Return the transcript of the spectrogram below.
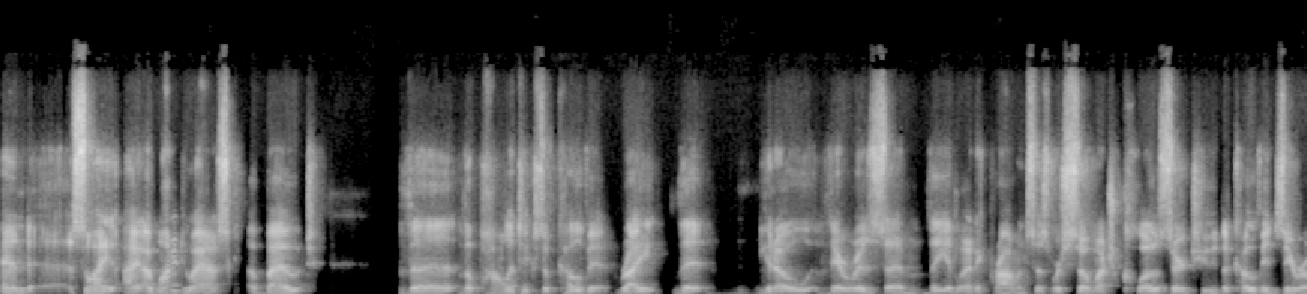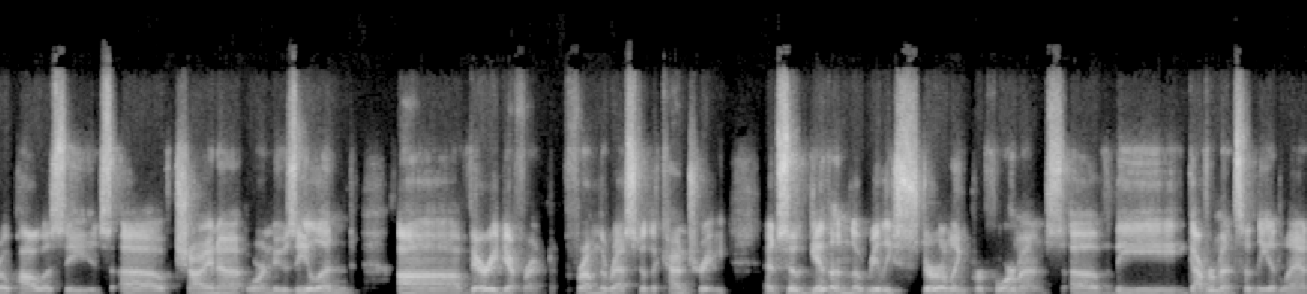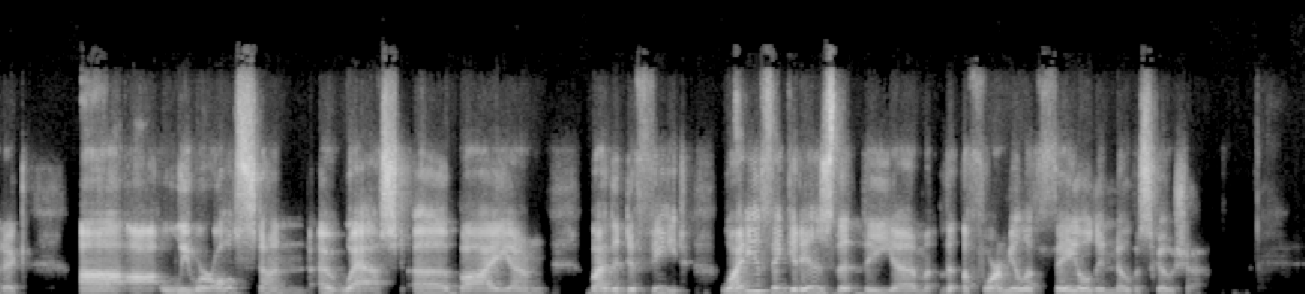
and uh, so I, I, wanted to ask about the the politics of COVID, right? That you know there was um, the Atlantic provinces were so much closer to the COVID zero policies of China or New Zealand, uh, very different from the rest of the country. And so, given the really sterling performance of the governments in the Atlantic, uh, uh, we were all stunned out west uh, by um, by the defeat. Why do you think it is that the um, that the formula failed in Nova Scotia?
